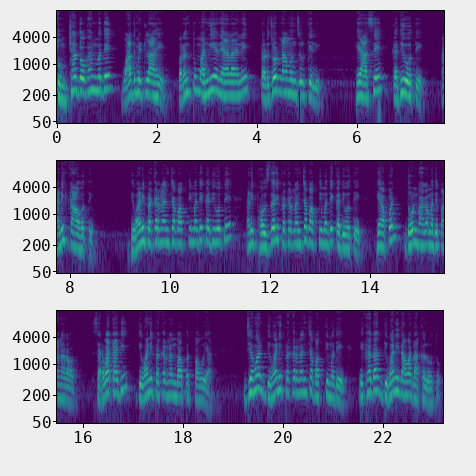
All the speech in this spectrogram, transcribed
तुमच्या दोघांमध्ये वाद मिटला आहे परंतु माननीय न्यायालयाने तडजोड नामंजूर केली. हे असे कधी होते आणि का होते? दिवाणी प्रकरणांच्या बाबतीमध्ये कधी होते आणि फौजदारी प्रकरणांच्या बाबतीमध्ये कधी होते हे आपण दोन भागामध्ये पाहणार आहोत. सर्वात आधी दिवाणी प्रकरणांबाबत पाहूया. जेव्हा दिवाणी प्रकरणांच्या बाबतीमध्ये एखादा दिवाणी दावा दाखल होतो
